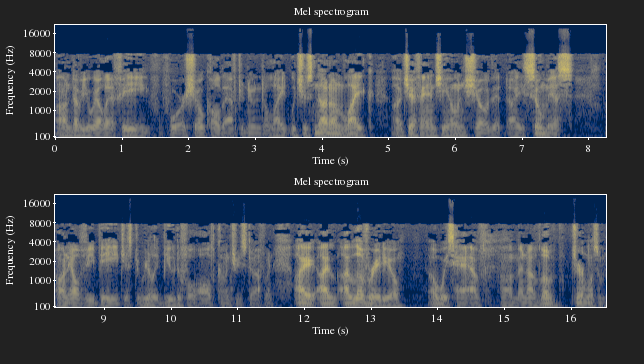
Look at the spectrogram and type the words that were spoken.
on WLFE for a show called Afternoon Delight, which is not unlike uh, Jeff Angione's show that I so miss on LVB. Just really beautiful alt country stuff. And I, I, I love radio, always have, um, and I love journalism.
